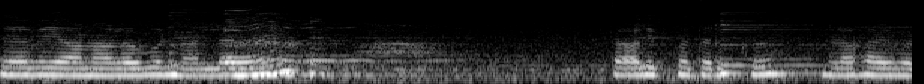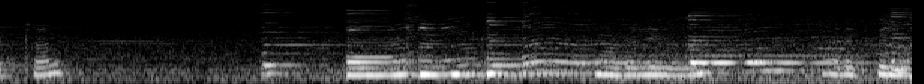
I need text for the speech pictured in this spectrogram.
தேவையான அளவு நல்லெண்ணெய் தாளிப்பதற்கு மிளகாய் வற்றல் முதலில் அடுப்பில்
